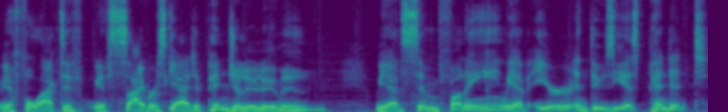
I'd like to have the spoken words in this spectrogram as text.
We have Full Active. We have Cybers Gadget, Pinjalulu Moon. We have Symphony. We have Ear Enthusiast, Pendant,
